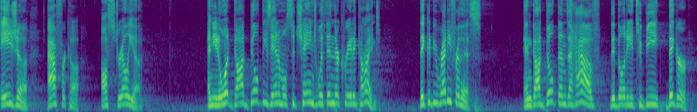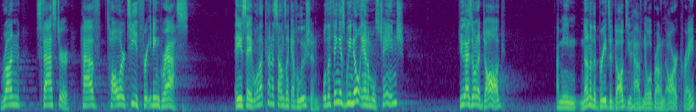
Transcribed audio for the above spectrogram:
Asia, Africa, Australia. And you know what? God built these animals to change within their created kind. They could be ready for this. And God built them to have the ability to be bigger, run faster, have taller teeth for eating grass. And you say, well, that kind of sounds like evolution. Well, the thing is, we know animals change. If you guys own a dog, I mean, none of the breeds of dogs you have Noah brought in the ark, right?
